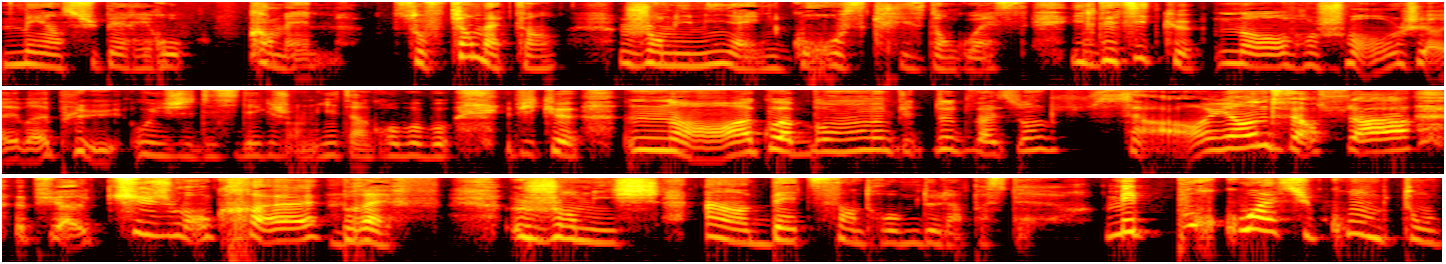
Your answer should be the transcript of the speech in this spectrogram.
mais un super-héros quand même. Sauf qu'un matin, Jean-Mimi a une grosse crise d'angoisse. Il décide que non, franchement, j'y arriverai plus. Oui, j'ai décidé que Jean-Mimi était un gros bobo. Et puis que non, à quoi bon? Et puis de toute façon, ça à rien de faire ça. Et puis à qui je manquerais? Bref, Jean-Mich a un bête syndrome de l'imposteur. Mais pourquoi succombe-t-on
